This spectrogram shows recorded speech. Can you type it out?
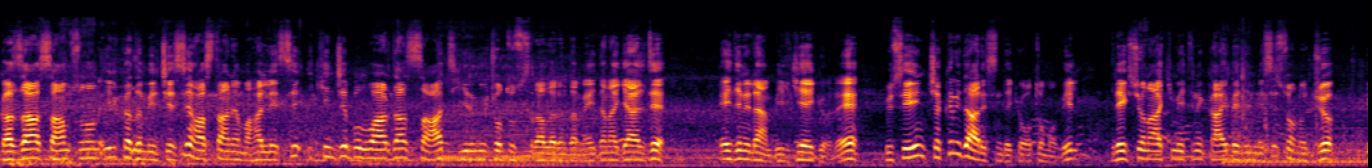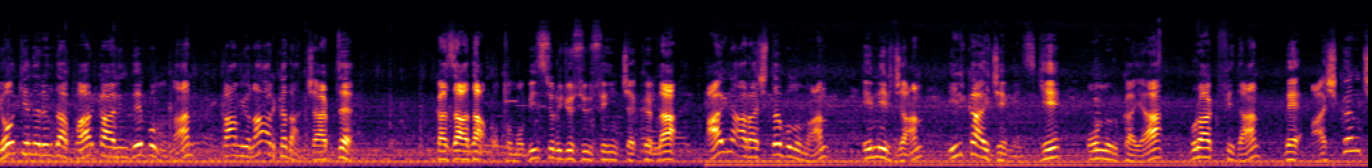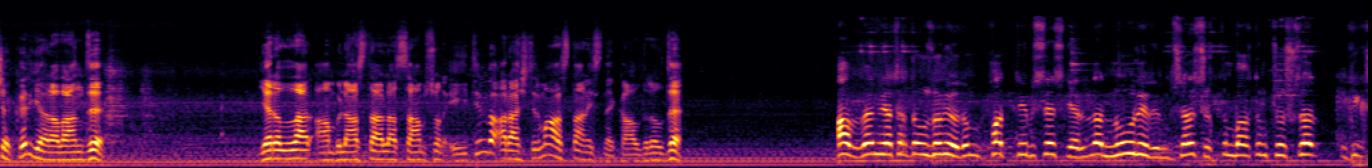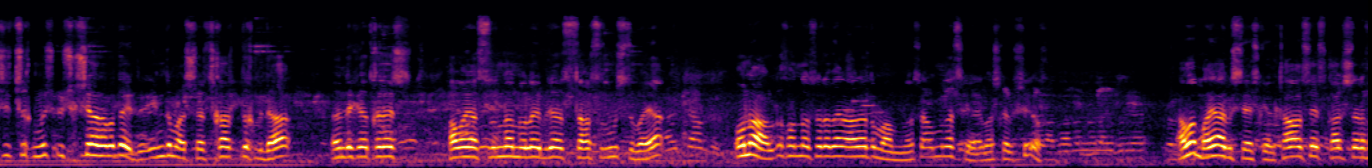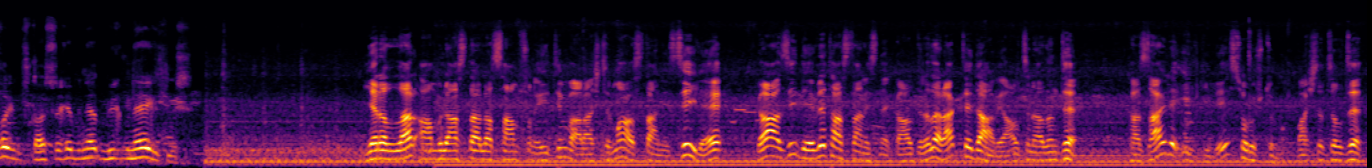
Kaza Samsun'un ilk adım ilçesi Hastane Mahallesi 2. Bulvarda saat 23.30 sıralarında meydana geldi. Edinilen bilgiye göre Hüseyin Çakır idaresindeki otomobil direksiyon hakimiyetinin kaybedilmesi sonucu yol kenarında park halinde bulunan kamyona arkadan çarptı. Kazada otomobil sürücüsü Hüseyin Çakır'la aynı araçta bulunan Emircan, İlkay Cemizgi, Onur Kaya, Burak Fidan ve Aşkın Çakır yaralandı. Yaralılar ambulanslarla Samsun Eğitim ve Araştırma Hastanesi'ne kaldırıldı. Abi ben yatakta uzanıyordum. Pat diye bir ses geldi lan. Ne oluyor dedim. Dışarı çıktım. Baktım çocuklar iki kişi çıkmış. Üç kişi arabadaydı. İndim aşağı çıkarttık bir daha. Öndeki arkadaş hava yastığından dolayı biraz sarsılmıştı baya. Onu aldık. Ondan sonra ben aradım ambulans. Ambulans geldi. Başka bir şey yok. Ama bayağı bir ses geldi. Ta ses karşı tarafa gitmiş. Karşıdaki bine, büyük bineye gitmiş. Yaralılar ambulanslarla Samsun Eğitim ve Araştırma Hastanesi ile Gazi Devlet Hastanesi'ne kaldırılarak tedavi altına alındı. Kazayla ilgili soruşturma başlatıldı.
